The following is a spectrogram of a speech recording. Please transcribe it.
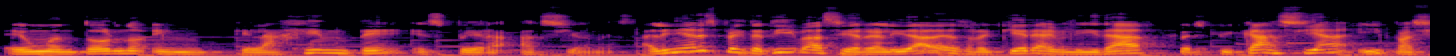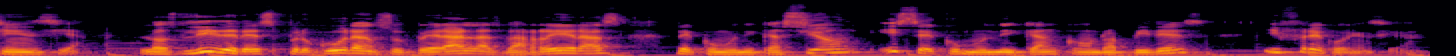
en un entorno en que la gente espera acciones. Alinear expectativas y realidades requiere habilidad, perspicacia y paciencia. Los líderes procuran superar las barreras de comunicación y se comunican con rapidez y frecuencia.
